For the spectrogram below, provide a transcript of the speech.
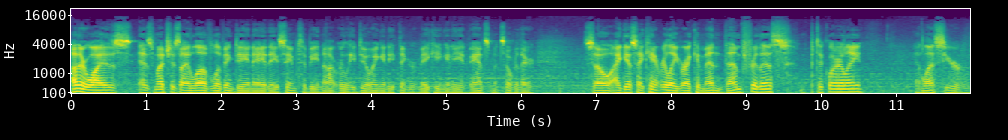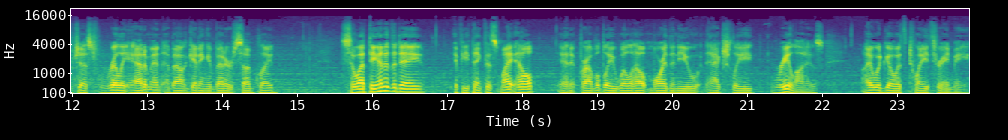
Otherwise, as much as I love Living DNA, they seem to be not really doing anything or making any advancements over there. So I guess I can't really recommend them for this, particularly, unless you're just really adamant about getting a better subclade. So at the end of the day, if you think this might help, and it probably will help more than you actually realize, I would go with 23andMe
